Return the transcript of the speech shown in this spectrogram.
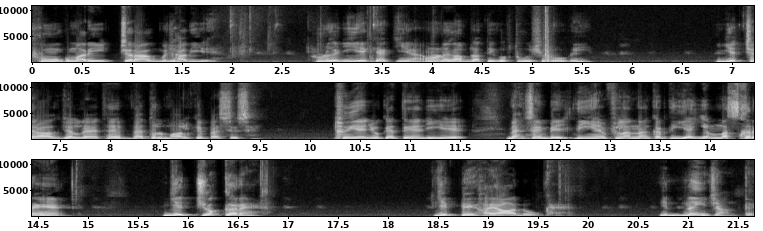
फूंक मारी, चिराग बुझा दिए। उन्होंने कहा, जी, ये क्या किया? उन्होंने कहा जाती गुफ्तु शुरू हो गई। ये चिराग जल रहे थे बैतुल माल के पैसे से। तो ये जो कहते हैं, जी, ये भैंसें बेच दी हैं, फलाना कर दी या ये मस्खरे हैं, ये जोकर हैं, ये बेहया लोग हैं, ये नहीं जानते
